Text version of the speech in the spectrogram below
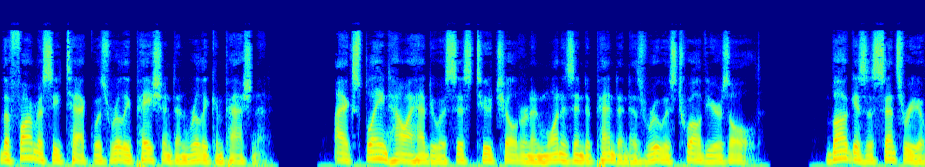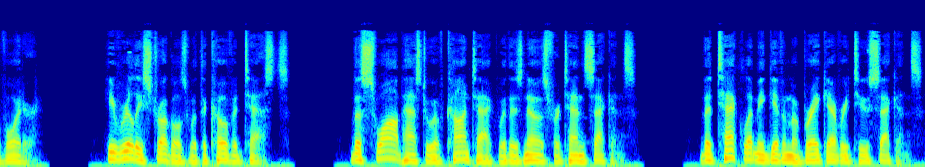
The pharmacy tech was really patient and really compassionate. I explained how I had to assist two children and one is independent as Rue is 12 years old. Bug is a sensory avoider. He really struggles with the COVID tests. The swab has to have contact with his nose for 10 seconds. The tech let me give him a break every 2 seconds.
